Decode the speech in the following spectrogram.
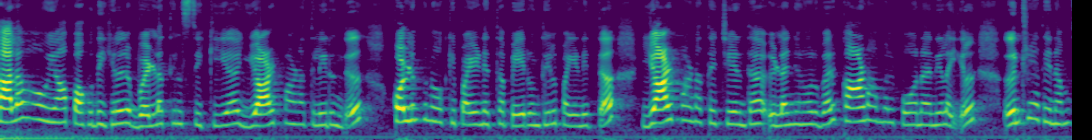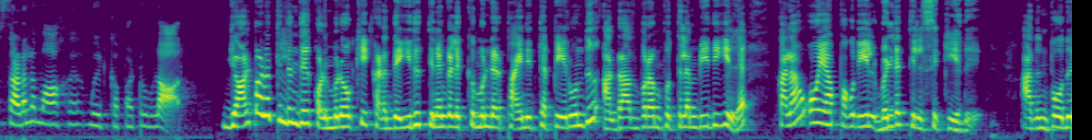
கலவாயா பகுதியில் வெள்ளத்தில் சிக்கிய யாழ்ப்பாணத்திலிருந்து கொழும்பு நோக்கி பயணித்த பேருந்தில் பயணித்த யாழ்ப்பாணத்தைச் சேர்ந்த இளைஞனொருவர் காணாமல் போன நிலையில் இன்றைய தினம் சடலமாக மீட்கப்பட்டுள்ளார். யாழ்ப்பாணத்திலிருந்து கொழும்பு நோக்கி கடந்த இரு தினங்களுக்கு முன்னர் பயணித்த பேருந்து அன்றாதபுரம் புத்தளம் வீதியில் கலா ஓயா பகுதியில் வெள்ளத்தில் சிக்கியது. அதன்போது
